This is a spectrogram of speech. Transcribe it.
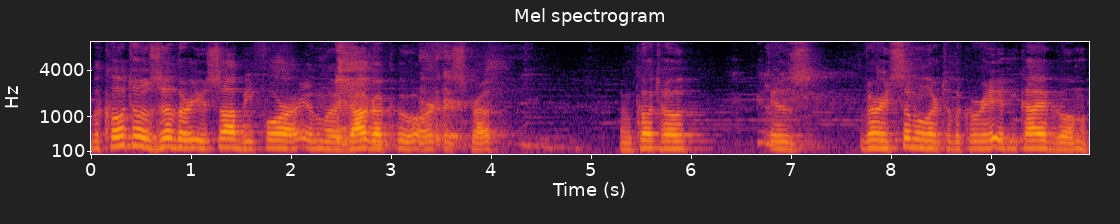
The koto zither you saw before in the Gagaku Orchestra, and koto is very similar to the Korean kayagum,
